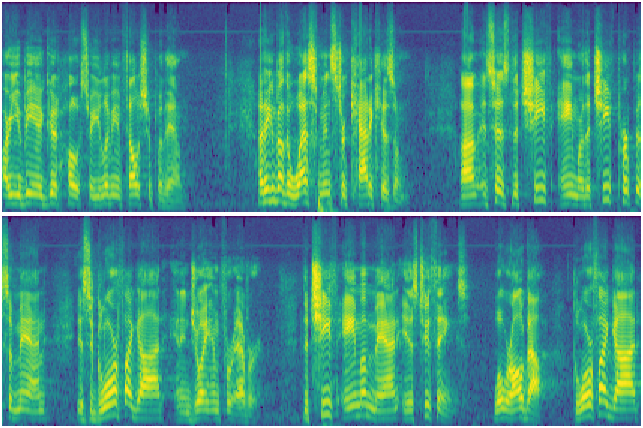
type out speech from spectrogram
are you being a good host? Are you living in fellowship with him? I think about the Westminster Catechism. Um, it says the chief aim or the chief purpose of man is to glorify God and enjoy Him forever. The chief aim of man is two things what we're all about glorify God,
